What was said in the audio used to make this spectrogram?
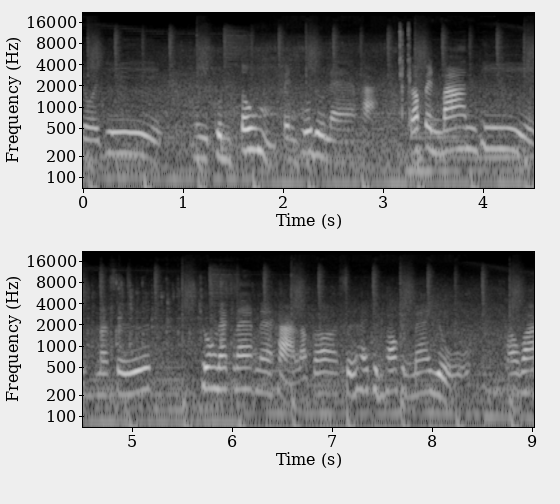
โดยที่มีคุณตุ้มเป็นผู้ดูแลค่ะ ก็เป็นบ้านที่มาซื้อช่วงแรกๆเนี่ยค่ะ แล้วก็ซื้อให้คุณพ่อคุณแม่อยู่ เพราะว่า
